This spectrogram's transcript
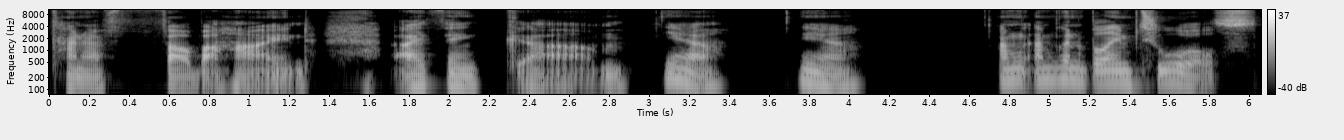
kind of fell behind. I think, um, yeah, yeah. I'm, I'm going to blame tools.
